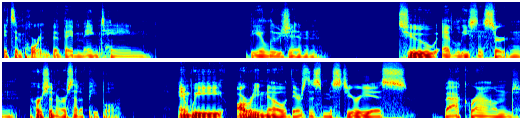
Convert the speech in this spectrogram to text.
it's important that they maintain the illusion to at least a certain person or a set of people. And we already know there's this mysterious background,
